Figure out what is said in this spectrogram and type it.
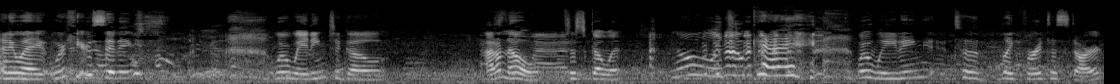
Anyway, we're here sitting. we're waiting to go. I don't know. Just go it. No, it's okay. we're waiting to like for it to start.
